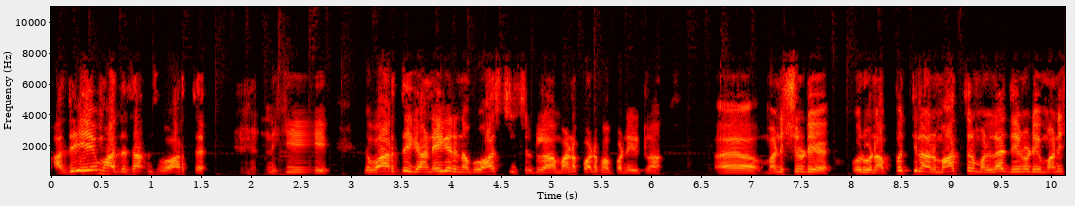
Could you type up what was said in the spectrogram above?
அதே மாதிரிதான் இந்த வார்த்தை. இன்னைக்கு இந்த வார்த்தைக்கு அநேகர் நம்ம வாசிச்சு வச்சிருக்கலாம் மனப்பாடமா பண்ணிருக்கலாம் ஆஹ் மனுஷனுடைய ஒருவன் அப்பத்தினால் மாத்திரமல்ல தேவனுடைய மனுஷ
